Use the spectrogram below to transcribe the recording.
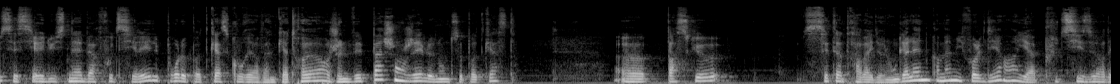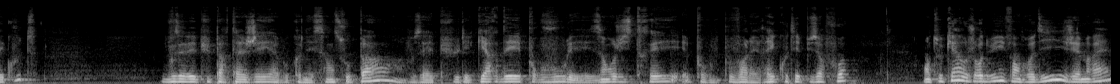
c'est Cyril Husnet, Barefoot Cyril, pour le podcast Courir 24 heures. Je ne vais pas changer le nom de ce podcast euh, parce que c'est un travail de longue haleine quand même, il faut le dire. hein. Il y a plus de 6 heures d'écoute. Vous avez pu partager à vos connaissances ou pas. Vous avez pu les garder pour vous, les enregistrer pour pouvoir les réécouter plusieurs fois. En tout cas, aujourd'hui, vendredi, j'aimerais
